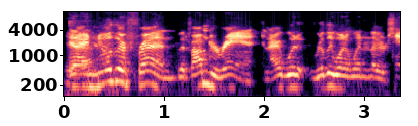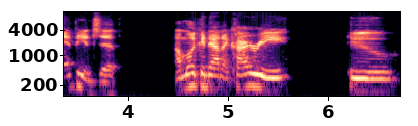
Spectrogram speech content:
Yeah. And I know they're friends, but if I'm Durant and I would really want to win another championship, I'm looking down at Kyrie, who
